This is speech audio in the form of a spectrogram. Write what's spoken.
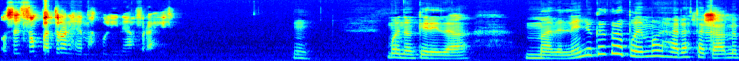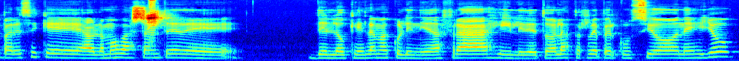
O sea, son patrones de masculinidad frágil. Mm. Bueno, querida Madeleine, yo creo que lo podemos dejar hasta acá. Me parece que hablamos bastante de, de lo que es la masculinidad frágil y de todas las repercusiones. Y yo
